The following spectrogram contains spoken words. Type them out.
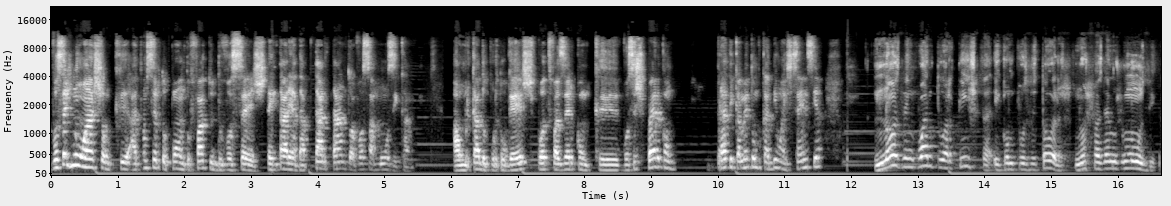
vocês não acham que, até um certo ponto, o facto de vocês tentarem adaptar tanto a vossa música ao mercado português pode fazer com que vocês percam praticamente um bocadinho a essência nós, enquanto artista e compositores, nós fazemos música.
